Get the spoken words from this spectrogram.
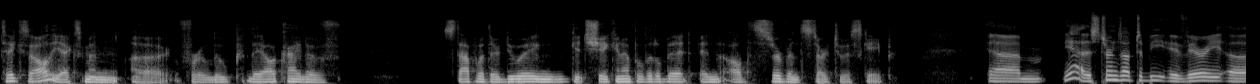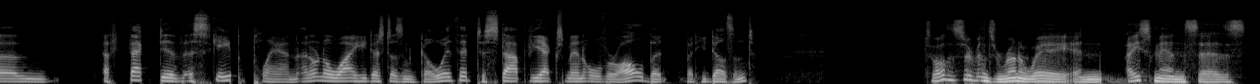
takes all the X Men uh, for a loop. They all kind of stop what they're doing, get shaken up a little bit, and all the servants start to escape. um, yeah, this turns out to be a very um, effective escape plan. I don't know why he just doesn't go with it to stop the X Men overall, but but he doesn't. So all the servants run away, and Iceman says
